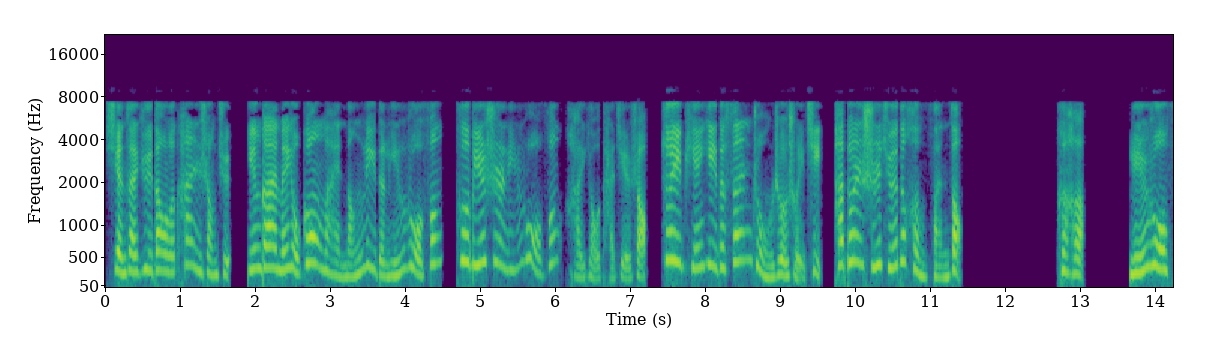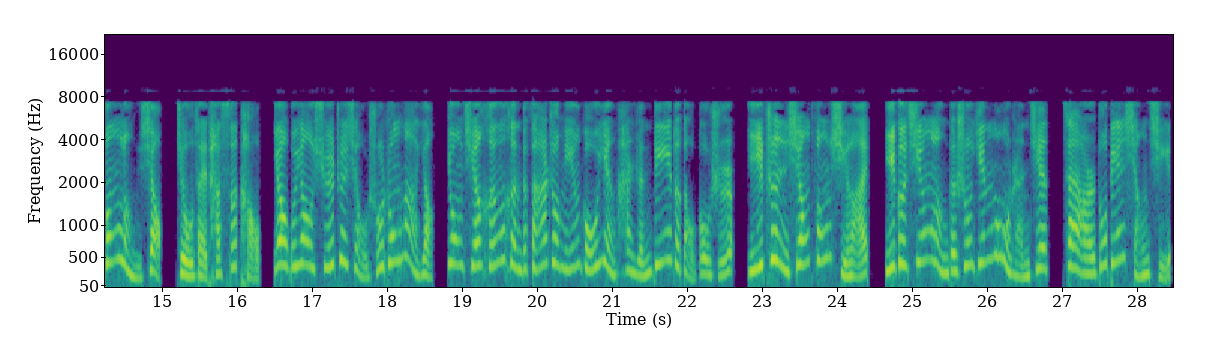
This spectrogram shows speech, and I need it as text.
现在遇到了看上去应该没有购买能力的林若风，特别是林若风还要他介绍最便宜的三种热水器，他顿时觉得很烦躁。呵呵。林若风冷笑，就在他思考要不要学着小说中那样，用钱狠狠的砸这名狗眼看人低的导购时，一阵香风袭来，一个清冷的声音蓦然间在耳朵边响起：“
